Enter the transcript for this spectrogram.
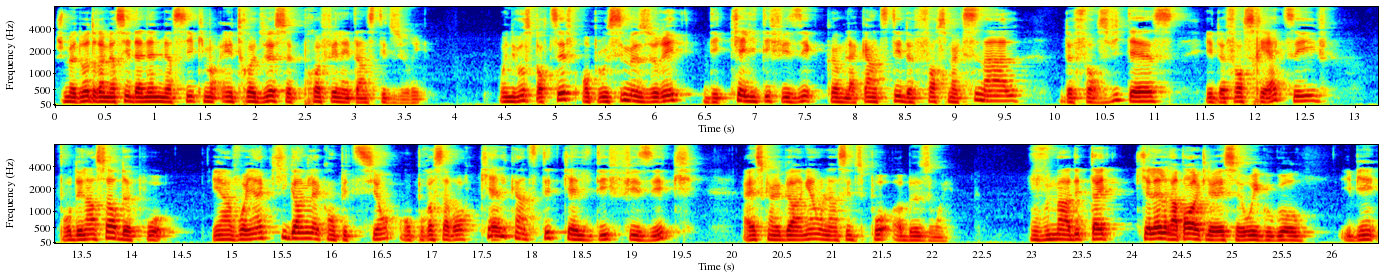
je me dois de remercier Daniel Mercier qui m'a introduit à ce profil intensité-durée. Au niveau sportif, on peut aussi mesurer des qualités physiques comme la quantité de force maximale, de force vitesse et de force réactive pour des lanceurs de poids et en voyant qui gagne la compétition, on pourra savoir quelle quantité de qualité physique est-ce qu'un gagnant au lancer du poids a besoin. Vous vous demandez peut-être quel est le rapport avec le SEO et Google. Eh bien,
